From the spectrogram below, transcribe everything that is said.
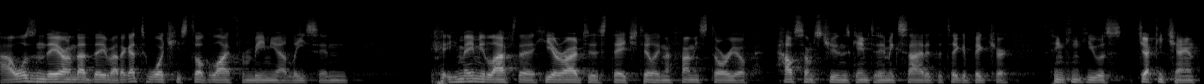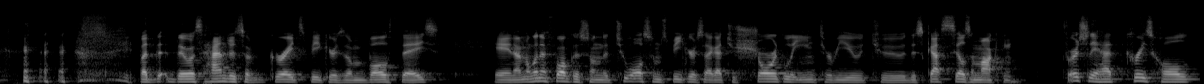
I wasn't there on that day, but I got to watch his talk live from Vimeo at least. And he made me laugh that he arrived to the stage telling a funny story of how some students came to him excited to take a picture thinking he was Jackie Chan. but th- there was hundreds of great speakers on both days. And I'm going to focus on the two awesome speakers I got to shortly interview to discuss sales and marketing. Firstly, I had Chris Hall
